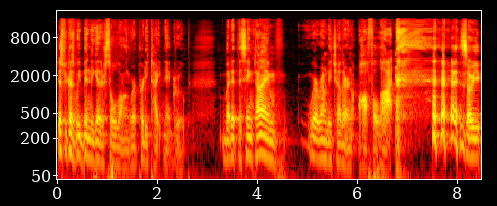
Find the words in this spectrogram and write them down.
just because we've been together so long. We're a pretty tight knit group. But at the same time we're around each other an awful lot. So you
